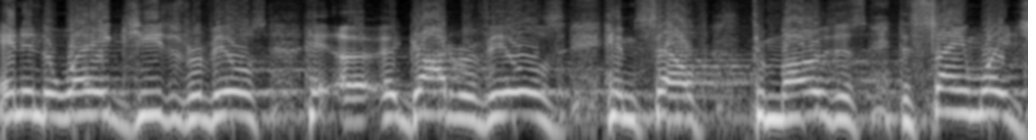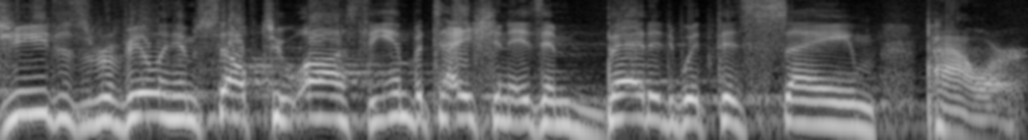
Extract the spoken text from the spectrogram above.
And in the way Jesus reveals, uh, God reveals himself to Moses, the same way Jesus is revealing himself to us, the invitation is embedded with this same power.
